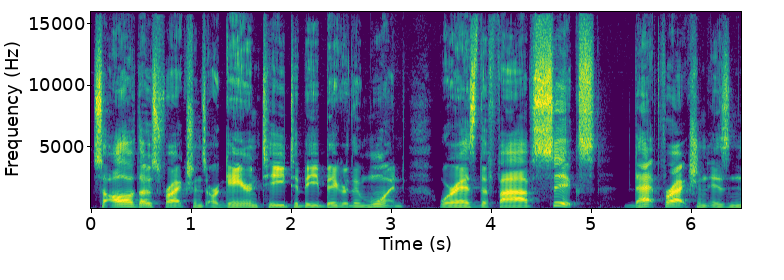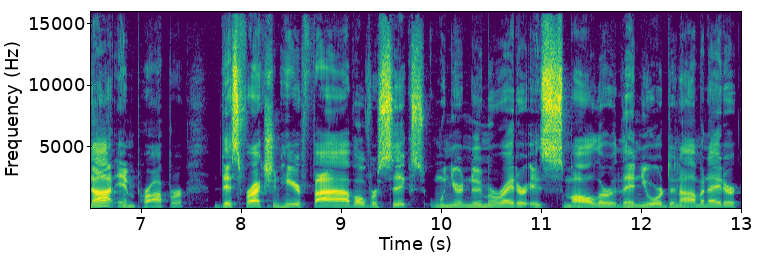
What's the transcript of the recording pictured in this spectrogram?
So all of those fractions are guaranteed to be bigger than 1. Whereas the 5 6 that fraction is not improper. This fraction here, 5 over 6, when your numerator is smaller than your denominator,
